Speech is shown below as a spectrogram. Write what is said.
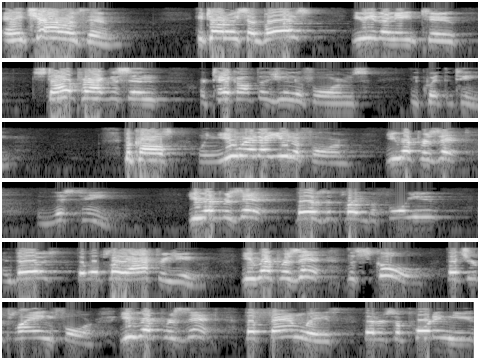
and he challenged them. He told them, he said, boys, you either need to start practicing or take off those uniforms and quit the team. Because when you wear that uniform, you represent this team. You represent those that played before you and those that will play after you. You represent the school that you're playing for. You represent the families that are supporting you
